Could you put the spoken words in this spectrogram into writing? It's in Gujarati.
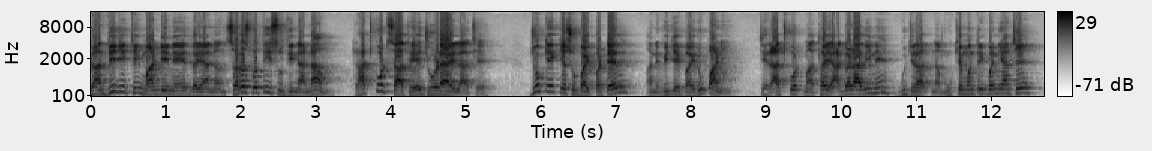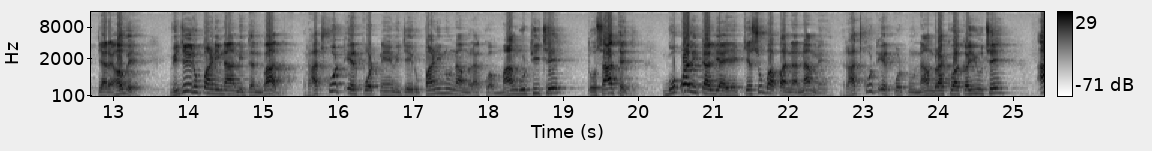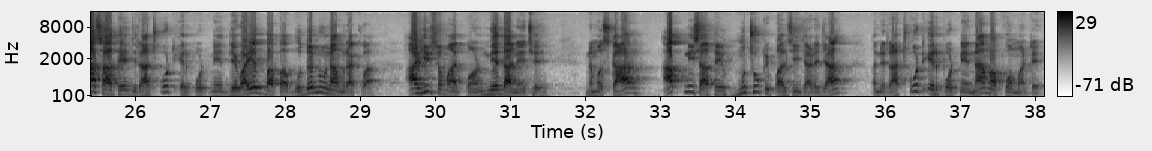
ગાંધીજીથી માંડીને દયાનંદ સરસ્વતી સુધીના નામ રાજકોટ સાથે જોડાયેલા છે. જો કે કેશુભાઈ પટેલ અને વિજયભાઈ રૂપાણી જે રાજકોટમાં થઈ આગળ આવીને ગુજરાતના મુખ્યમંત્રી બન્યા છે, ત્યારે હવે વિજય રૂપાણીના નિધન બાદ રાજકોટ એરપોર્ટને વિજય રૂપાણીનું નામ રાખવા માંગ ઉઠી છે. તો સાથે જ ગોપાલ ઇટાલિયાએ કેશુબાપાના નામે રાજકોટ એરપોર્ટનું નામ રાખવા કહ્યું છે. આ સાથે જ રાજકોટ એરપોર્ટને દેવાયત બાપા બોદરનું નામ રાખવા આહિર સમાજ પણ મેદાને છે. નમસ્કાર, આપની સાથે હું છું કૃપાલસિંહ જાડેજા અને રાજકોટ એરપોર્ટને નામ આપવા માટે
